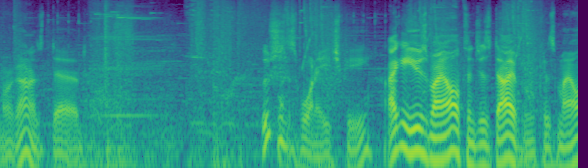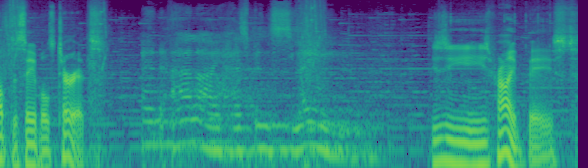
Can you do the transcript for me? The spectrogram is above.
Morgana's dead. Lucian's 1 HP. I can use my ult and just dive him because my ult disables turrets. An ally has been slain. Is he, he's probably based.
